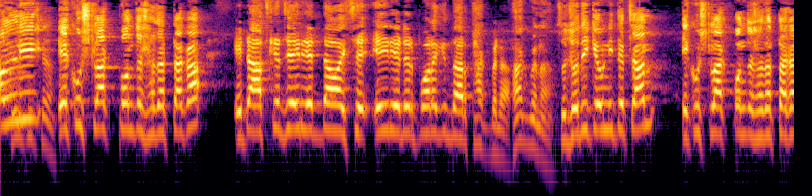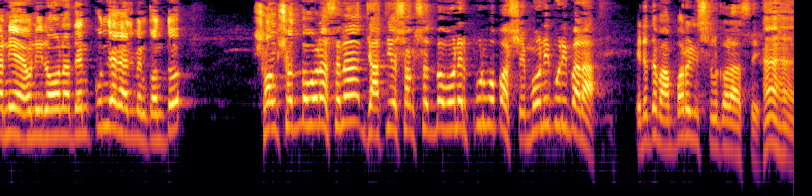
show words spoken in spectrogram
অনলি একুশ লাখ পঞ্চাশ হাজার টাকা। এটা আজকে যেই রেট দেওয়া হয়েছে এই রেটের পরে কিন্তু আর থাকবে না। থাকবে না। তো যদি কেউ নিতে চান একুশ লাখ পঞ্চাশ হাজার টাকা নিয়ে উনি রওনা দেন। কোন জায়গায় আসবেন কন্ত? সংসদ ভবন আছে না? জাতীয় সংসদ ভবনের পূর্ব পাশে মণিপুরি পাড়া এটাতে বাম্পারও ইনস্টল করা আছে। হ্যাঁ, হ্যাঁ।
